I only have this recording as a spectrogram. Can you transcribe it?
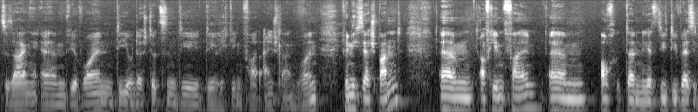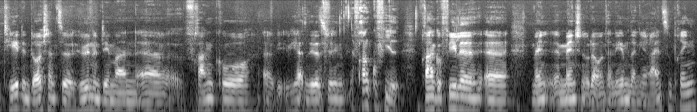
zu sagen, ähm, wir wollen die unterstützen, die den richtigen Pfad einschlagen wollen. Finde ich sehr spannend. Ähm, auf jeden Fall ähm, auch dann jetzt die Diversität in Deutschland zu erhöhen, indem man äh, Franco, äh, wie, wie, hatten Sie das? Frankophil. Frankophile äh, Men Menschen oder Unternehmen dann hier reinzubringen.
